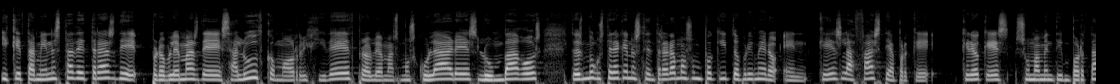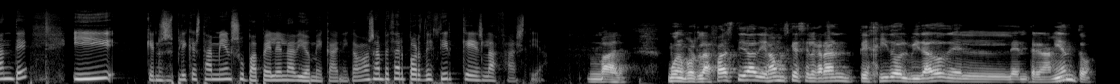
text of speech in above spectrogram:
y que también está detrás de problemas de salud como rigidez, problemas musculares, lumbagos. Entonces me gustaría que nos centráramos un poquito primero en qué es la fascia, porque creo que es sumamente importante, y que nos expliques también su papel en la biomecánica. Vamos a empezar por decir qué es la fascia. Vale. Bueno, pues la fascia, digamos que es el gran tejido olvidado del entrenamiento.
